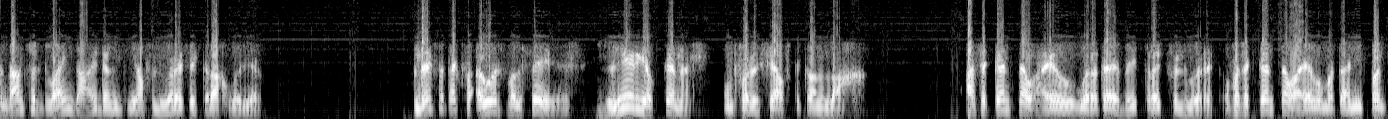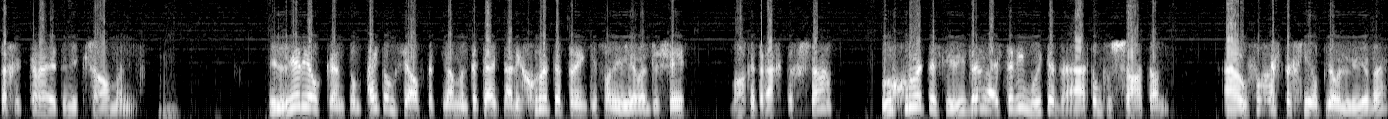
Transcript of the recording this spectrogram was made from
en dan verdwyn daai dingetjie en verloor hy sy krag oor jou. En dis wat ek vir ouers wil sê is leer jou kinders om vir hulself te kan lag. As 'n kind nou huil oor dat hy 'n wedstryd verloor het of as 'n kind nou huil omdat hy nie punte gekry het in die eksamen nie. Jy leer jou kind om uit homself te klim en te kyk na die groter prentjie van die lewe en te sê, maak dit regtig saak. Hoe groot is hierdie ding? Is dit nie moeite werd om vir Satan 'n hou vas te gee op jou lewe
